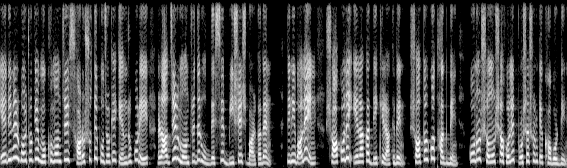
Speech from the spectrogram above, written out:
এদিনের বৈঠকে মুখ্যমন্ত্রী সরস্বতী পুজোকে কেন্দ্র করে রাজ্যের মন্ত্রীদের উদ্দেশ্যে বিশেষ বার্তা দেন। তিনি বলেন, সকলে এলাকা দেখে রাখবেন, সতর্ক থাকবেন, কোনো সমস্যা হলে প্রশাসনকে খবর দিন।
